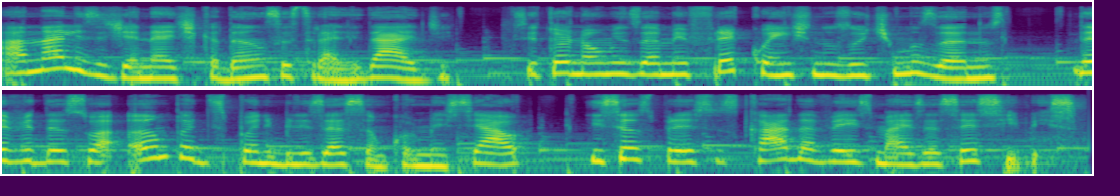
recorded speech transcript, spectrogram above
A análise genética da ancestralidade se tornou um exame frequente nos últimos anos devido à sua ampla disponibilização comercial e seus preços cada vez mais acessíveis.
